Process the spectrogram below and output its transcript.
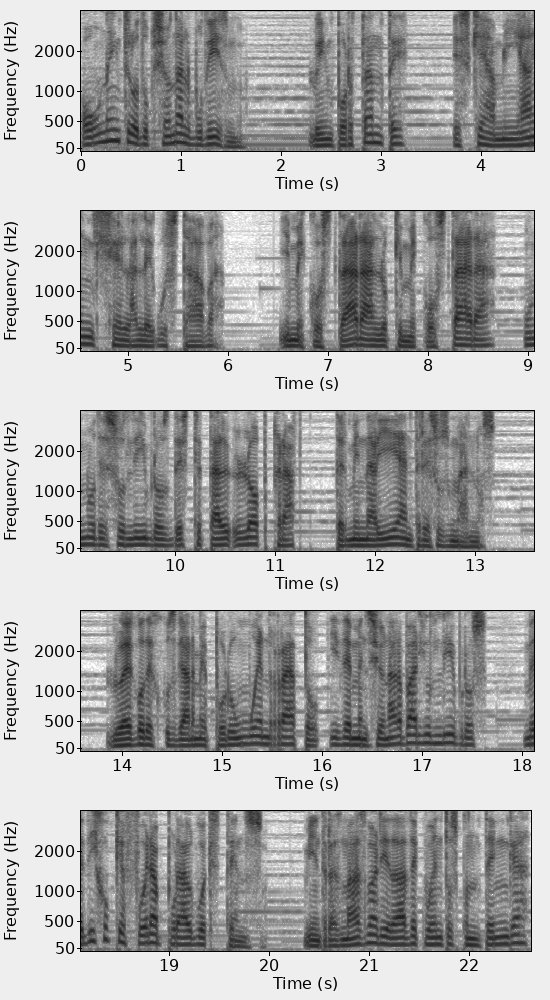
o una introducción al budismo. Lo importante es que a mi Ángela le gustaba, y me costara lo que me costara, uno de esos libros de este tal Lovecraft terminaría entre sus manos. Luego de juzgarme por un buen rato y de mencionar varios libros, me dijo que fuera por algo extenso. Mientras más variedad de cuentos contenga,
